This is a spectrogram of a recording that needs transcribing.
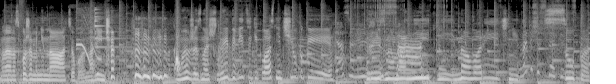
Вона схожа мені на цього, на грінча. Ми вже знайшли. Дивіться, які класні чупики. Різноманітні, новорічні. Супер.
